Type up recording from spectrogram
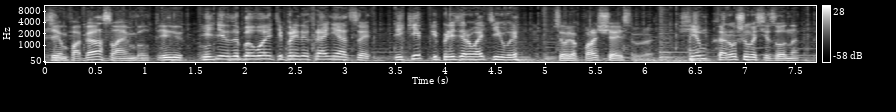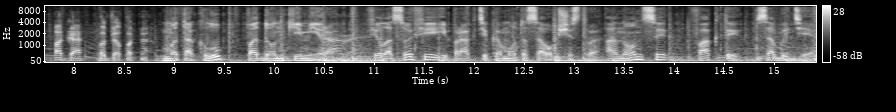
Всем пока, с вами был Тири. И не забывайте предохраняться. И кепки, презервативы. Все, Лёг, прощайся уже. Всем хорошего сезона. Пока. Пока-пока. Мотоклуб «Подонки мира». Философия и практика мотосообщества. Анонсы, факты, события.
